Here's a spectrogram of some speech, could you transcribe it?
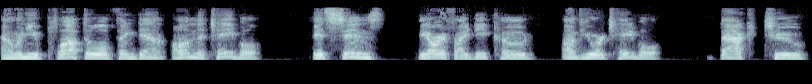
And when you plop the little thing down on the table, it sends the RFID code of your table back to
